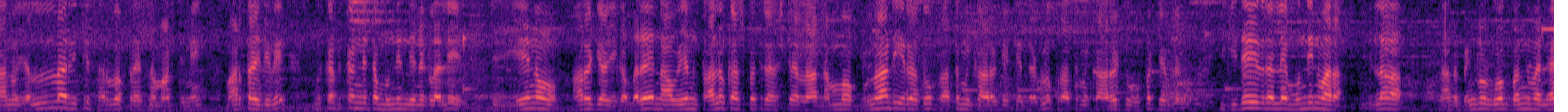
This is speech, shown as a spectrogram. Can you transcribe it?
ನಾನು ಎಲ್ಲ ರೀತಿ ಸರ್ವ ಪ್ರಯತ್ನ ಮಾಡ್ತೀನಿ, ಮಾಡ್ತಾ ಇದ್ದೀವಿ. ಖಂಡಿತ ಮುಂದಿನ ದಿನಗಳಲ್ಲಿ ಏನು ಆರೋಗ್ಯ, ಈಗ ಬರೇ ನಾವು ಏನು ತಾಲೂಕು ಆಸ್ಪತ್ರೆ ಅಷ್ಟೇ ಅಲ್ಲ, ನಮ್ಮ ಬುನಾದಿ ಇರೋದು ಪ್ರಾಥಮಿಕ ಆರೋಗ್ಯ ಕೇಂದ್ರಗಳು, ಪ್ರಾಥಮಿಕ ಆರೋಗ್ಯ ಉಪಕೇಂದ್ರಗಳು. ಈಗ ಇದೇ ಇದರಲ್ಲೇ ಮುಂದಿನ ವಾರ, ಇಲ್ಲ, ನಾನು ಬೆಂಗಳೂರಿಗೆ ಹೋಗಿ ಬಂದ ಮೇಲೆ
